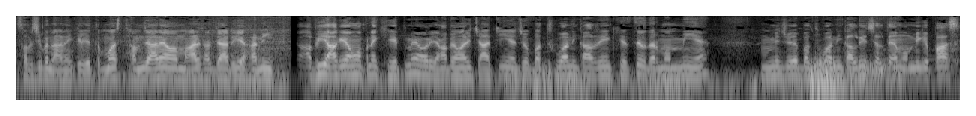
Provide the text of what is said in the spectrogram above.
सब्ज़ी बनाने के लिए। तो मस्त हम जा रहे हैं और हमारे साथ जा रही है हनी। अभी आ गया हूँ अपने खेत में और यहाँ पे हमारी चाची हैं जो बथुआ निकाल रही हैं खेत से उधर मम्मी है। मम्मी जो है बथुआ निकाल रही है चलते हैं मम्मी के पास।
